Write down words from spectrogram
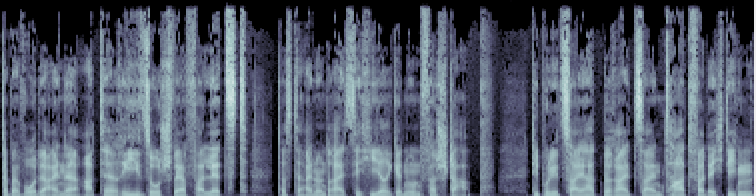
Dabei wurde eine Arterie so schwer verletzt, dass der 31-Jährige nun verstarb. Die Polizei hat bereits einen Tatverdächtigen.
